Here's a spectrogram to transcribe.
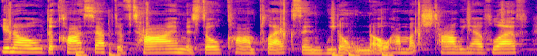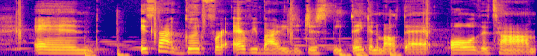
you know, the concept of time is so complex and we don't know how much time we have left. And it's not good for everybody to just be thinking about that all the time.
